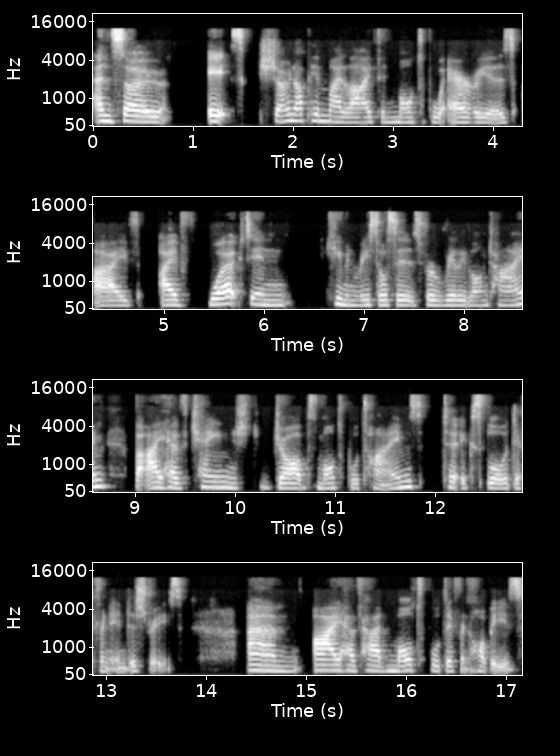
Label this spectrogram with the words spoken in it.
And so it's shown up in my life in multiple areas i've i've worked in human resources for a really long time but i have changed jobs multiple times to explore different industries um, I have had multiple different hobbies.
